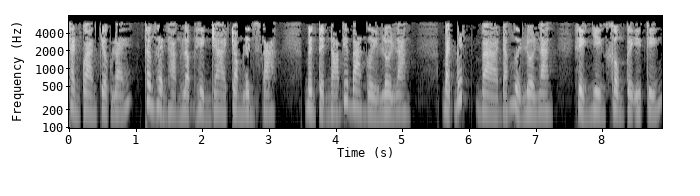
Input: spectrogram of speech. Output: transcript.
Thành quang chợt lóe, thân hình hạng lập hiện ra trong linh xa, bình tĩnh nói với ba người lôi lan. Bạch Bích và đám người lôi lan hiện nhiên không có ý kiến,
